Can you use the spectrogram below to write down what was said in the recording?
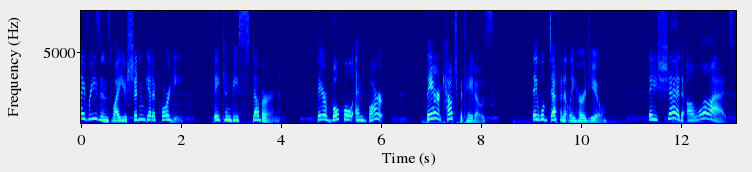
5 reasons why you shouldn't get a corgi. They can be stubborn. They are vocal and bark. They aren't couch potatoes. They will definitely hurt you. They shed a lot.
